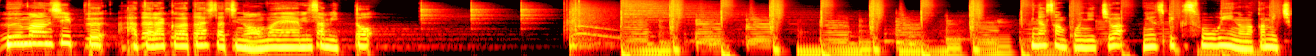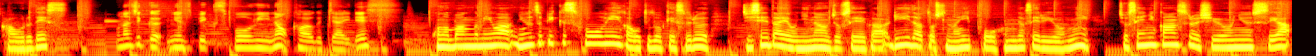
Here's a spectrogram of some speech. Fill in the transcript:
ウーマンシップ働く私たちのお悩みサミット。皆さんこんにちは。ニュースピックス 4W の中道香です。同じくニュースピックス 4W の川口愛です。この番組はニュースピックス 4W がお届けする次世代を担う女性がリーダーとしての一歩を踏み出せるように女性に関する主要ニュースや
